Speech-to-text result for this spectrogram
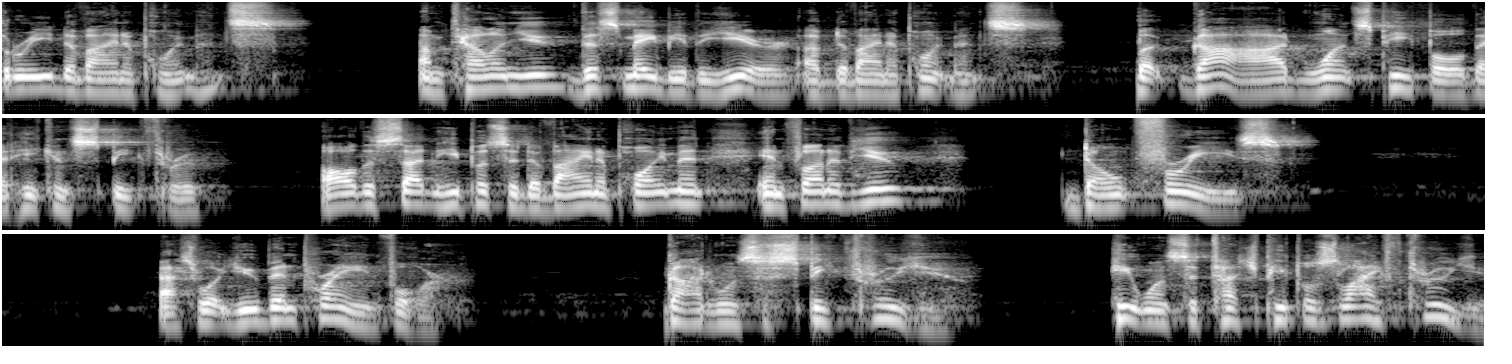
three divine appointments. I'm telling you, this may be the year of divine appointments, but God wants people that He can speak through. All of a sudden, He puts a divine appointment in front of you. Don't freeze. That's what you've been praying for. God wants to speak through you. He wants to touch people's life through you.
